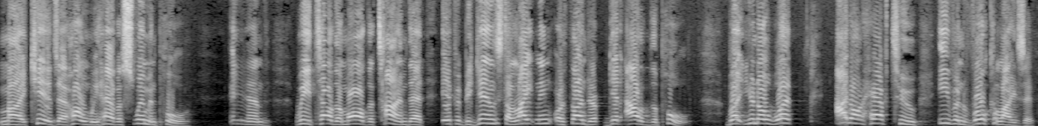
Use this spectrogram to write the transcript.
My kids at home, we have a swimming pool and we tell them all the time that if it begins to lightning or thunder, get out of the pool. But you know what? I don't have to even vocalize it.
